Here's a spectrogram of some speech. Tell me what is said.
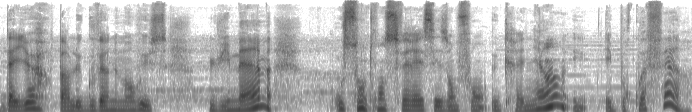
d'ailleurs par le gouvernement russe lui-même. Où sont transférés ces enfants ukrainiens et pourquoi faire?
